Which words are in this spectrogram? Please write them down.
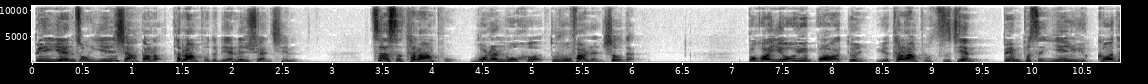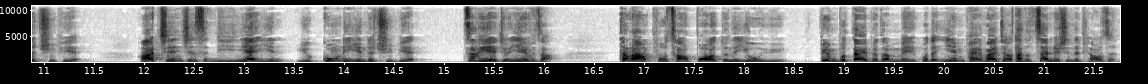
并严重影响到了特朗普的连任选情，这是特朗普无论如何都无法忍受的。不过，由于波尔顿与特朗普之间并不是鹰与鸽的区别，而仅仅是理念鹰与功利鹰的区别，这个也就意味着，特朗普炒波尔顿的鱿鱼，并不代表着美国的鹰派外交它的战略性的调整，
